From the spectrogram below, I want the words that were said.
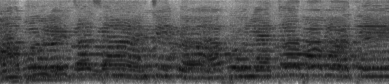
आपुलेचा सांचित आपुल्याचा भगवते.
